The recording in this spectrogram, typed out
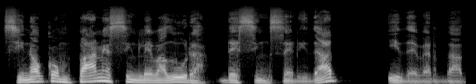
sino con panes sin levadura, de sinceridad y de verdad.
